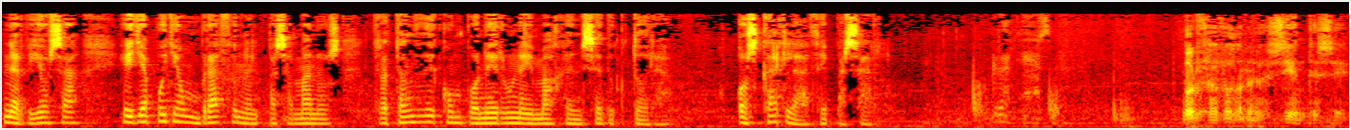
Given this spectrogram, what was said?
Nerviosa, ella apoya un brazo en el pasamanos, tratando de componer una imagen seductora. Oscar la hace pasar. Gracias. Por favor, siéntese.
